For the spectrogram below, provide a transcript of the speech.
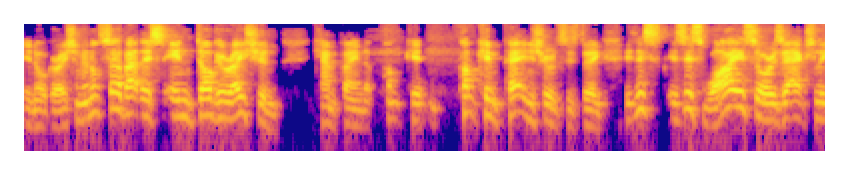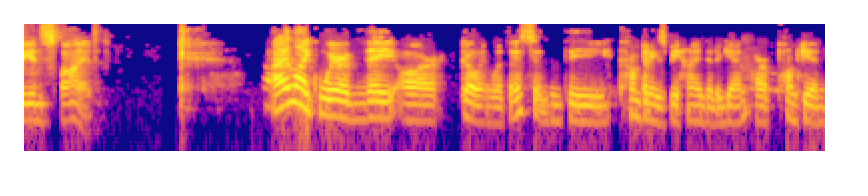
inauguration, and also about this inauguration campaign that Pumpkin Pumpkin Pet Insurance is doing. Is this is this wise or is it actually inspired? I like where they are going with this, and the companies behind it again are Pumpkin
